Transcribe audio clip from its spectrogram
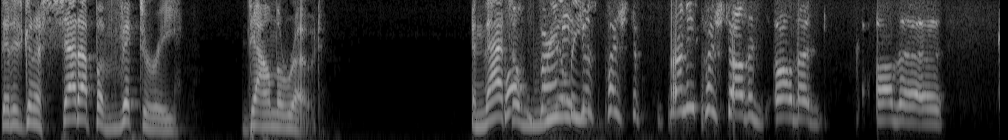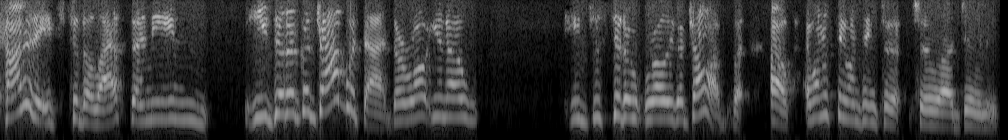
that is going to set up a victory down the road? And that's well, a Bernie really just pushed. Bernie pushed all the all the all the candidates to the left. I mean, he did a good job with that. They're all, you know, he just did a really good job. But oh, I want to say one thing to to uh, Jamie.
